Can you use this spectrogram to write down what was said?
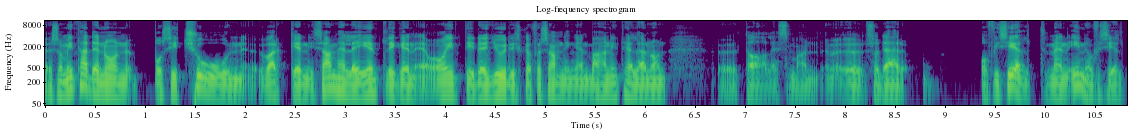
eh, som inte hade någon position, varken i samhället egentligen och inte i den judiska församlingen var han inte heller någon eh, talesman eh, sådär officiellt, men inofficiellt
